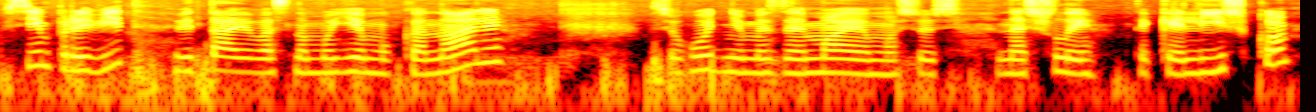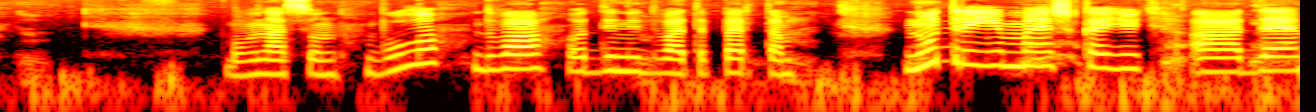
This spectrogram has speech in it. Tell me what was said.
Всім привіт! Вітаю вас на моєму каналі. Сьогодні ми займаємось ось знайшли таке ліжко. Бо в нас он було два, один і два. Тепер там нутрії мешкають, а де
